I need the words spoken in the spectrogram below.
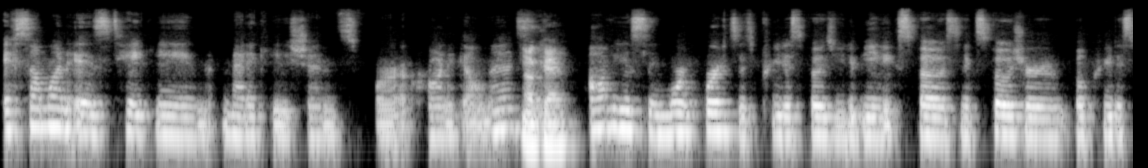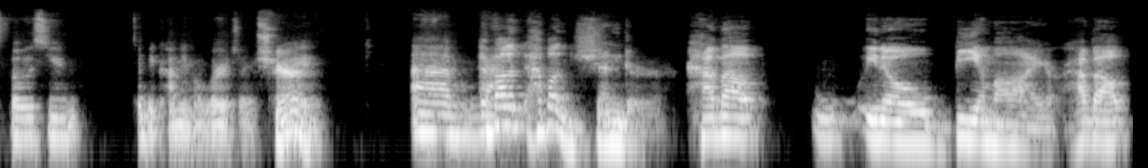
if someone is taking medications for a chronic illness, Okay. obviously more courses predispose you to being exposed, and exposure will predispose you to becoming allergic. Sure. right? Um, How about how about gender? How about you know BMI or how about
